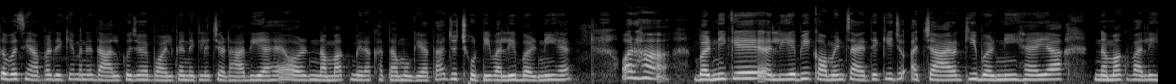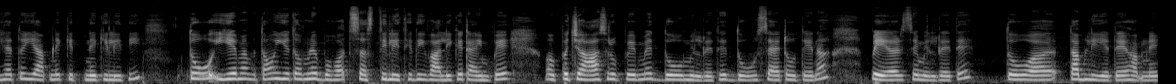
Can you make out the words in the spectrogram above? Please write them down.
तो बस यहाँ पर देखिए मैंने दाल को जो है बॉयल करने के लिए चढ़ा दिया है और नमक मेरा ख़त्म हो गया था जो छोटी वाली बर्नी है। और हाँ बर्नी के लिए भी कॉमेंट्स आए थे कि जो अचार अचार की बढ़नी है या नमक वाली है तो ये आपने कितने की ली थी? तो ये मैं बताऊँ, ये तो हमने बहुत सस्ती ली थी दिवाली के टाइम पे। पचास रुपये में दो मिल रहे थे, दो सेट होते ना, पेयर से मिल रहे थे तो तब लिए थे हमने।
